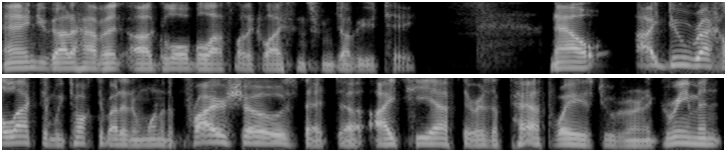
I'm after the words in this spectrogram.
and you got to have a, a global athletic license from WT. Now, I do recollect, and we talked about it in one of the prior shows, that uh, ITF there is a pathways due to an agreement.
